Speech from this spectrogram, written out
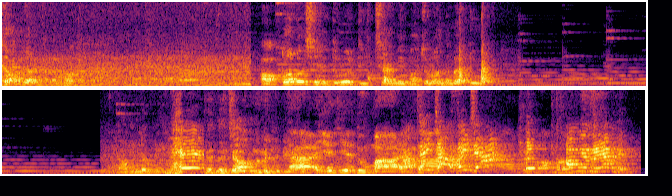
ကြောက်ပြခဏတော့ဟုတ်တော့လို့ရှိရင်တို့ဒီ channel မှာကျွန်တော်နံပါတ်2တာ မလုံးနဲ့ဟဲ့ကြောင်ငါရေးကြီးအတူမားတာစိတ်ချစိတ်ချအောင်မြင်စေရမယ်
